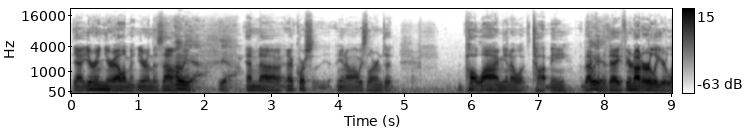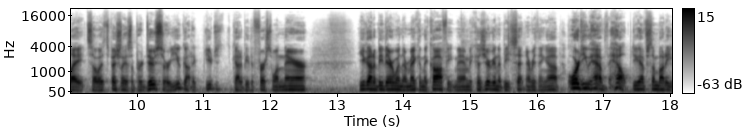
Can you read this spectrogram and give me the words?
Yeah, you're in your element. You're in the zone. Oh man. yeah, yeah. And, uh, and of course, you know, I always learned that Paul Leim, you know, what taught me back Oh, in yeah. the day. If you're not early, you're late. So especially as a producer, you got to you just got to be the first one there. You got to be there when they're making the coffee, man, because you're going to be setting everything up. Or do you have help? Do you have somebody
